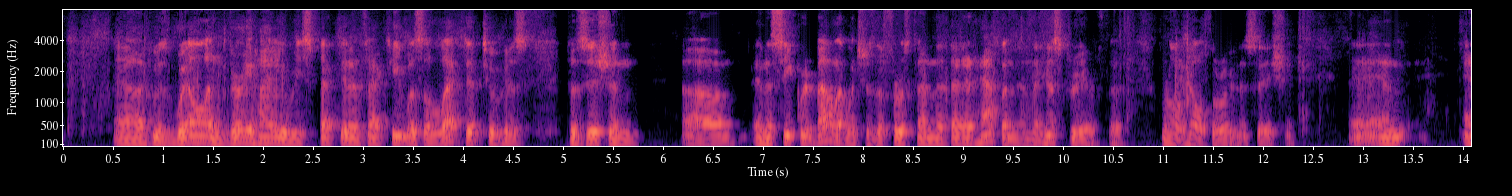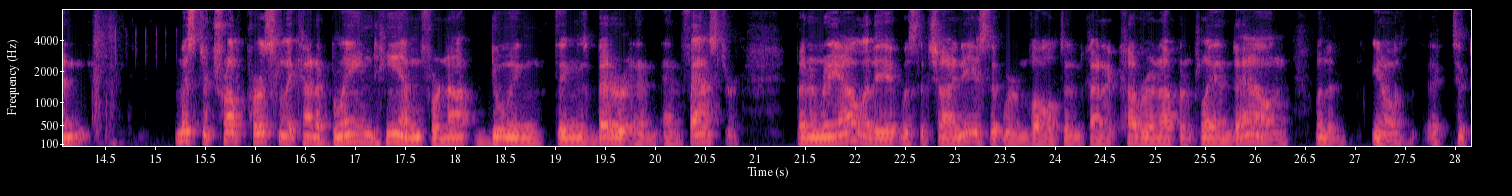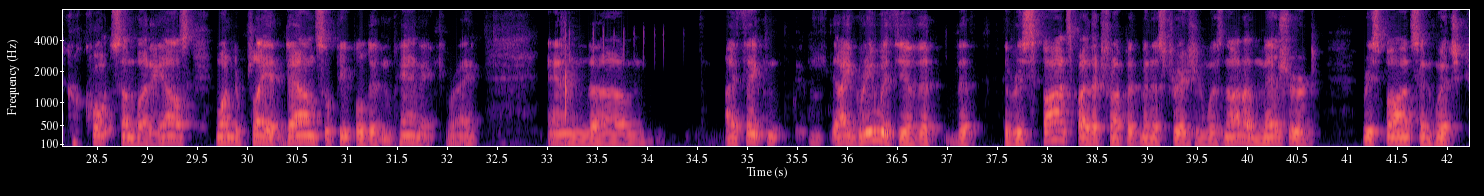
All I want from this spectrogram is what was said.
uh, who's well and very highly respected. In fact, he was elected to his position um, in a secret ballot, which is the first time that that had happened in the history of the World Health Organization. And, and Mr. Trump personally kind of blamed him for not doing things better and, and faster. But in reality, it was the Chinese that were involved in kind of covering up and playing down when it, you know, to quote somebody else, wanted to play it down so people didn't panic, right? And um, I think I agree with you that, that the response by the Trump administration was not a measured response in which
